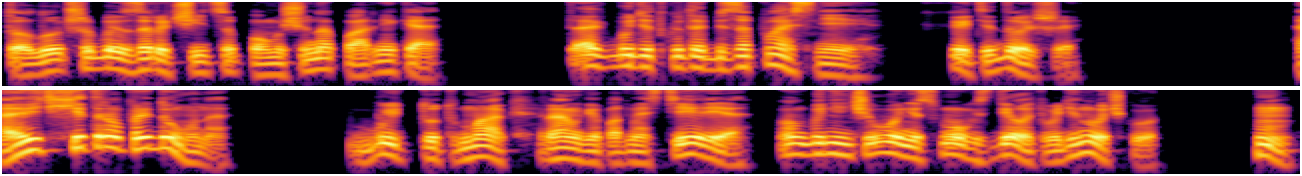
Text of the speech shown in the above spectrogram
то лучше бы заручиться помощью напарника. Так будет куда безопаснее, хоть и дольше. А ведь хитро придумано. Будь тут маг ранга подмастерья, он бы ничего не смог сделать в одиночку. Хм,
